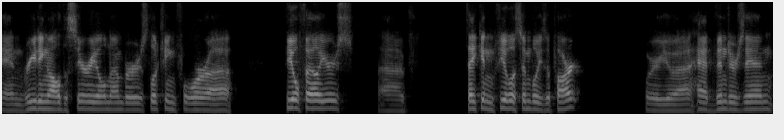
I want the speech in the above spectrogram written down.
and reading all the serial numbers, looking for uh fuel failures, uh taking fuel assemblies apart where you uh, had vendors in,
